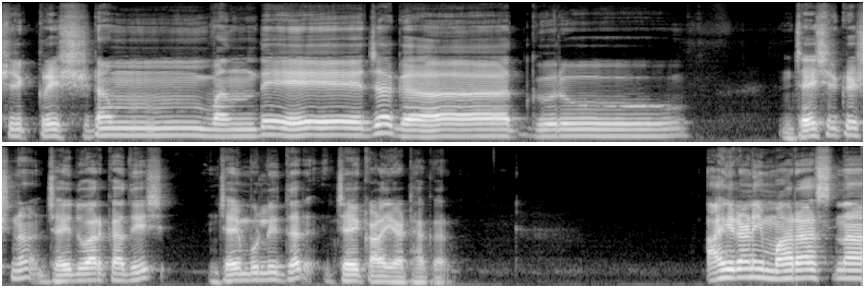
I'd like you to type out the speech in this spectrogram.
શ્રીકૃષ્ણં વંદે જગદગુરુ જય શ્રી કૃષ્ણ જય દ્વારકાધીશ જય મુરલીધર જય કાળિયા ઠાકર આહિરાણી મહારાષ્ટ્રના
